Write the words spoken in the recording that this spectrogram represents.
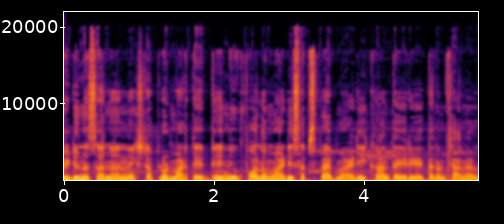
ವಿಡಿಯೋನ ಸಹ ನಾನು ನೆಕ್ಸ್ಟ್ ಅಪ್ಲೋಡ್ ಮಾಡ್ತಾ ಇದ್ದೆ. ನೀವು ಫಾಲೋ ಮಾಡಿ ಸಬ್ಸ್ಕ್ರೈಬ್ ಮಾಡಿ. ಕಾಣ್ತಾ ಇರಿ ಆಯಿತಾ ನಮ್ಮ ಚಾನಲ್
